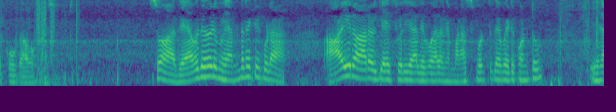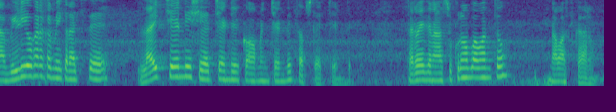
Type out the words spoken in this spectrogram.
ఎక్కువగా అవకాశం ఉంటుంది. సో ఆ దేవదేవుడు మీ అందరికీ కూడా ఆయుర ఆరోగ్య ఐశ్వర్యాలు ఇవ్వాలని మనస్ఫూర్తిగా పెట్టుకుంటూ ఈ నా వీడియో కనుక మీకు నచ్చితే లైక్ చేయండి షేర్ చేయండి కామెంట్ చేయండి సబ్స్క్రైబ్ చేయండి. సర్వేజన సుఖనోభవంతు నమస్కారం.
